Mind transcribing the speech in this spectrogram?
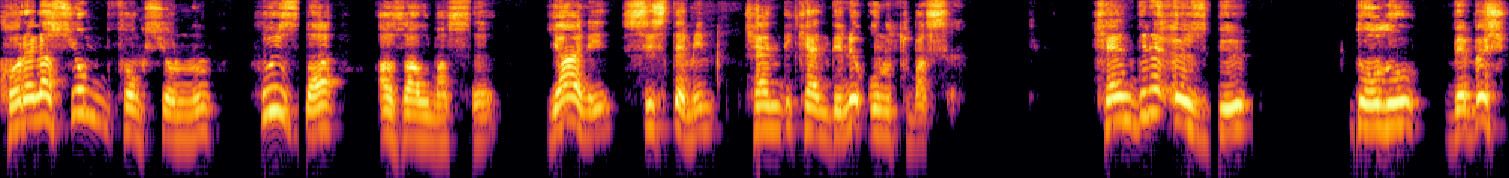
korelasyon fonksiyonunun hızla azalması yani sistemin kendi kendini unutması, kendine özgü dolu ve boş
